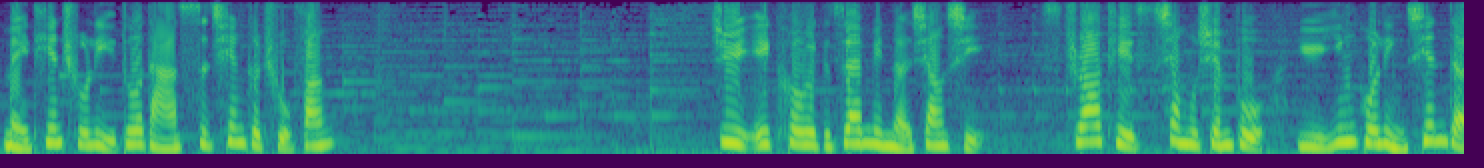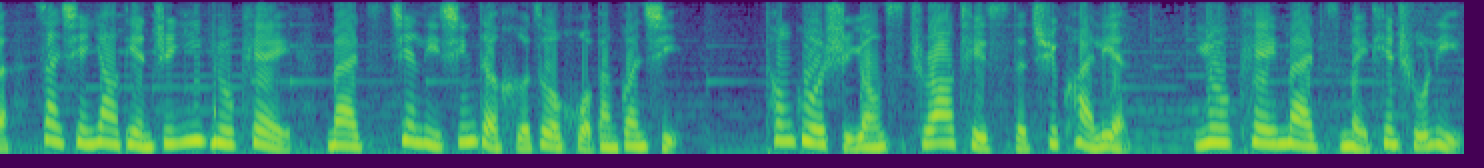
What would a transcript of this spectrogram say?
每天处理多达四千个处方。据 EcoExaminer 消息，Stratis 项目宣布与英国领先的在线药店之一 UK Meds 建立新的合作伙伴关系。通过使用 Stratis 的区块链，UK Meds 每天处理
